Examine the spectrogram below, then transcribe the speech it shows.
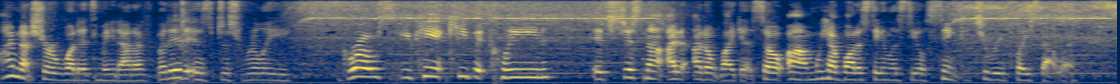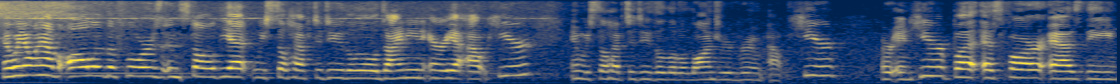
I'm not sure what it's made out of, but it is just really gross. You can't keep it clean. It's just not, I, I don't like it. So um, we have bought a stainless steel sink to replace that way. And we don't have all of the floors installed yet. We still have to do the little dining area out here. And we still have to do the little laundry room out here or in here. But as far as the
